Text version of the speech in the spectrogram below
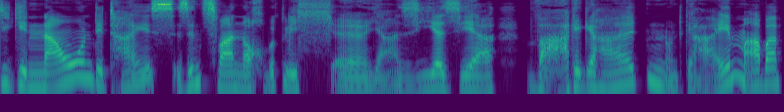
die genauen Details sind zwar noch wirklich äh, ja sehr, sehr vage gehalten und geheim, aber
